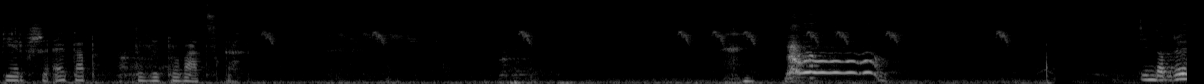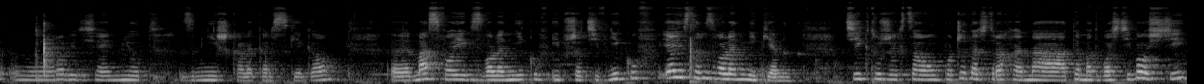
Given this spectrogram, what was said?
Pierwszy etap to wyprowadzka. Dzień dobry. Y, Robię dzisiaj miód z mniszka lekarskiego. Y, Ma swoich zwolenników i przeciwników. Ja jestem zwolennikiem. Ci, którzy chcą poczytać trochę na temat właściwości,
